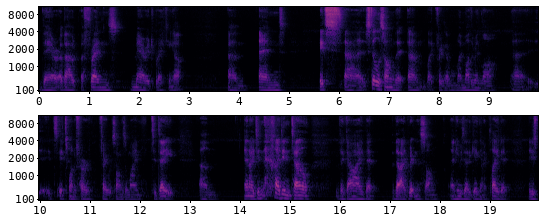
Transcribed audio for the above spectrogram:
there about a friend's marriage breaking up um, and it's uh, still a song that um, like for example my mother-in-law uh, it's it's one of her favorite songs of mine to date um, and I didn't I didn't tell the guy that that I'd written the song, and he was at a gig and I played it. He just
